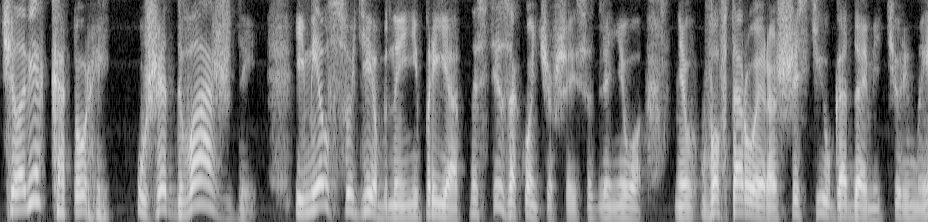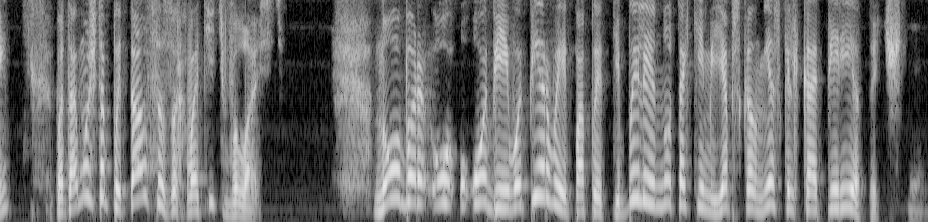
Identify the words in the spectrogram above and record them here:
человек, который уже дважды имел судебные неприятности, закончившиеся для него во второй раз шестью годами тюрьмы, потому что пытался захватить власть. Но оба, обе его первые попытки были, ну, такими, я бы сказал, несколько опереточными.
